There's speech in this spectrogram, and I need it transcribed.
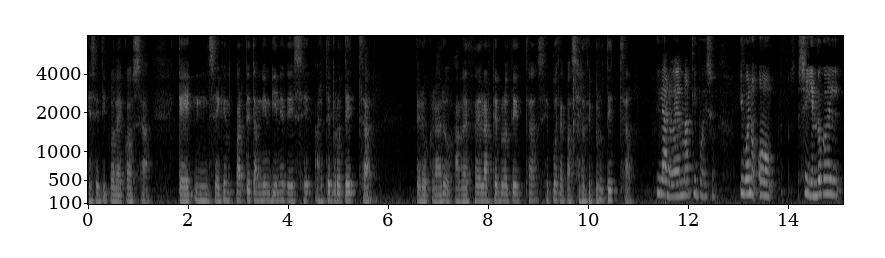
ese tipo de cosas. Que mm, sé que en parte también viene de ese arte protesta, pero claro, a veces el arte protesta se puede pasar de protesta. Claro, es más tipo eso. Y bueno, o siguiendo con, el,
